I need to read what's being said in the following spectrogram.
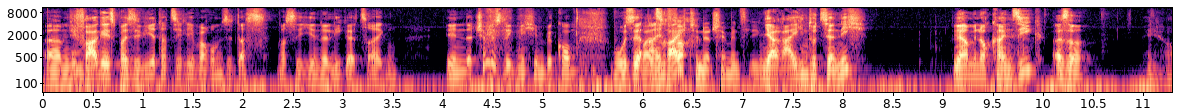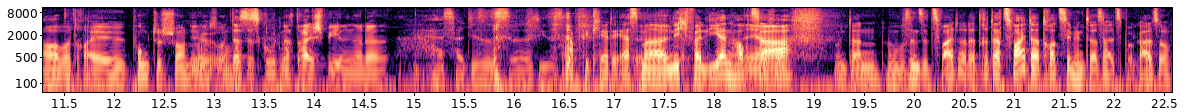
Ähm, die Frage ist bei Sevilla tatsächlich, warum sie das, was sie hier in der Liga zeigen, in der Champions League nicht hinbekommen. Wo sie Weil's einfach. reicht in der Champions League. Ja, reichen tut es ja nicht. Wir haben ja noch keinen Sieg. Also, Ja, aber drei Punkte schon. Ja, also. Und das ist gut nach drei Spielen, oder? Ja, ist halt dieses, äh, dieses Abgeklärte. Erstmal nicht verlieren, Hauptsache. Ja. Und dann, wo sind sie? Zweiter oder dritter? Zweiter, trotzdem hinter Salzburg. Also,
